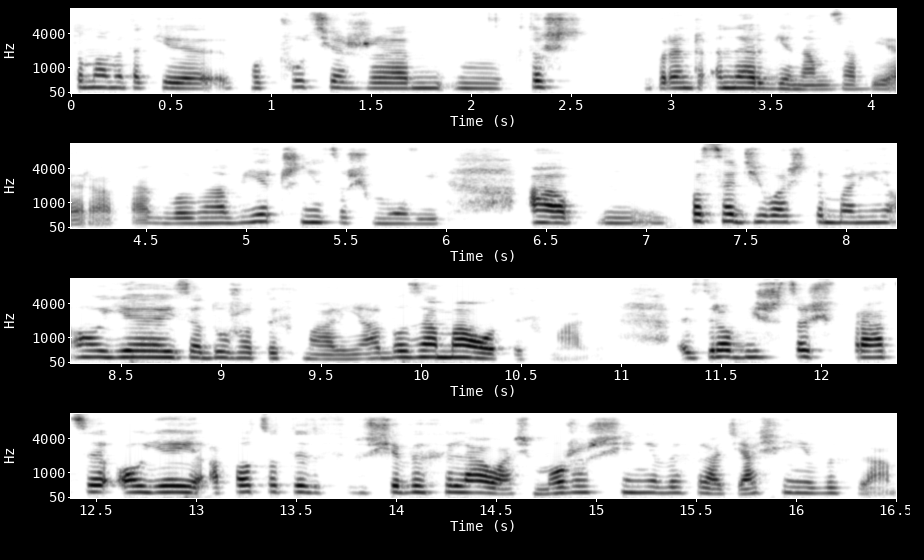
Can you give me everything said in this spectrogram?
to mamy takie poczucie, że mm, ktoś wręcz energię nam zabiera, tak? bo ona wiecznie coś mówi, a mm, posadziłaś te maliny, ojej, za dużo tych malin, albo za mało tych malin. Zrobisz coś w pracy, ojej, a po co ty się wychylałaś? Możesz się nie wychylać, ja się nie wychylam.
